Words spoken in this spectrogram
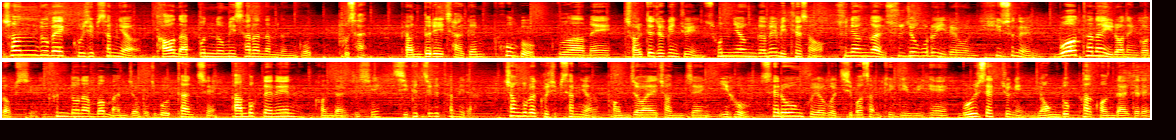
1993년 더 나쁜 놈이 살아남는 곳 부산 변들이 작은 포구 구암의 절대적인 주인 손영감의 밑에서 수년간 수적으로 일해온 희수는 무엇 하나 이뤄낸 것 없이 큰 돈 한 번 만져보지 못한 채 반복되는 건달짓이 지긋지긋합니다. 1993년 범죄와의 전쟁 이후 새로운 구역을 집어삼키기 위해 물색 중인 영도파 건달들은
